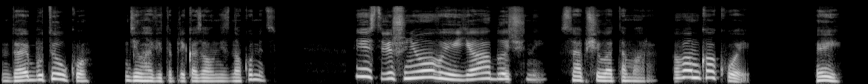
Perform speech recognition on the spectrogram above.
«Дай бутылку», — деловито приказал незнакомец. «Есть вишневый и яблочный», — сообщила Тамара. «Вам какой?» «Эй,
